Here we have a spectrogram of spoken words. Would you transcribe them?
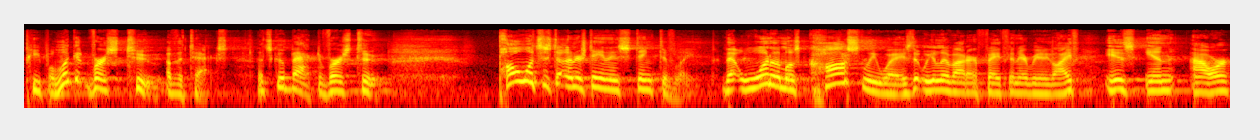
people. Look at verse 2 of the text. Let's go back to verse 2. Paul wants us to understand instinctively that one of the most costly ways that we live out our faith in everyday life is in our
